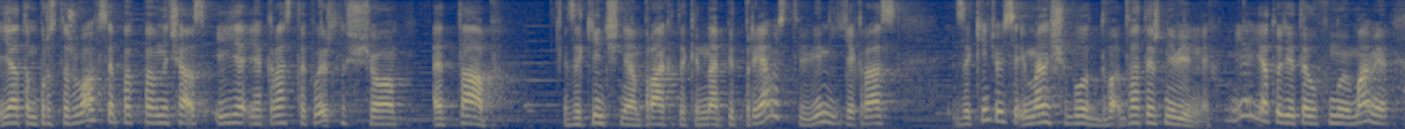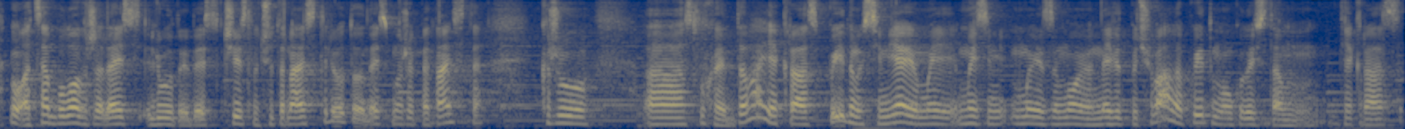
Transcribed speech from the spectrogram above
я там простажувався певний час, і якраз так вийшло, що етап закінчення практики на підприємстві він якраз. Закінчився, і в мене ще було два, два тижні вільних. Я, я тоді телефоную мамі. Ну, а це було вже десь лютий, десь число 14 лютого, десь може 15. Кажу: е, слухай, давай якраз поїдемо з сім'єю. Ми, ми, ми зимою не відпочивали, поїдемо кудись там, якраз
